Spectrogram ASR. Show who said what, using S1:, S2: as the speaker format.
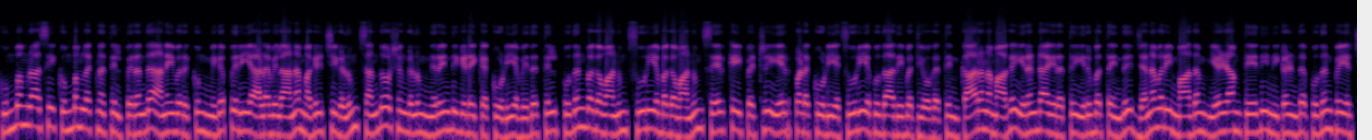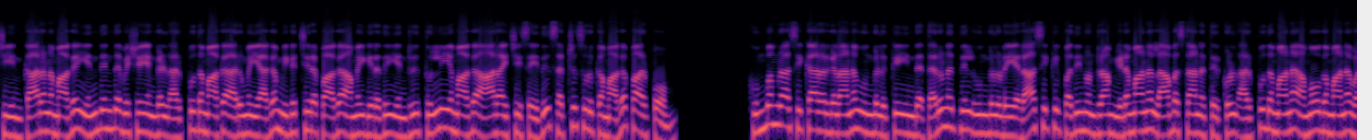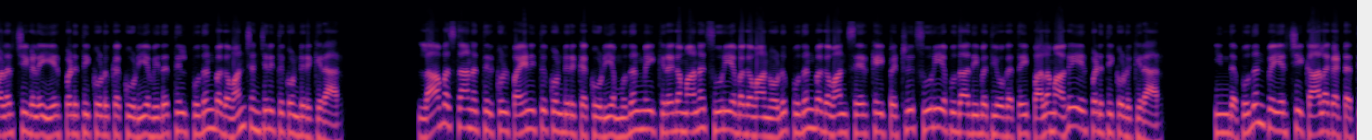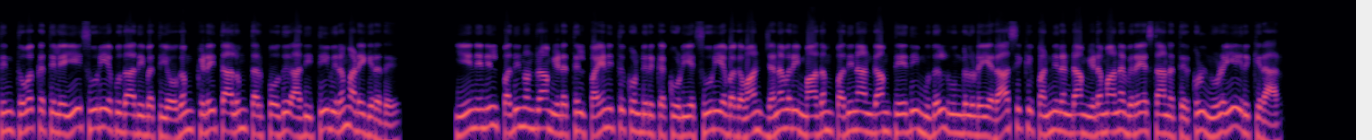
S1: கும்பம் ராசி கும்பம் லக்னத்தில் பிறந்த அனைவருக்கும் மிகப்பெரிய அளவிலான மகிழ்ச்சிகளும் சந்தோஷங்களும் நிறைந்து கிடைக்கக்கூடிய விதத்தில் புதன் பகவானும் சூரிய பகவானும் சேர்க்கை பெற்று ஏற்படக்கூடிய சூரிய புதாதிபத்தியோகத்தின் காரணமாக இரண்டாயிரத்து இருபத்தைந்து ஜனவரி மாதம் ஏழாம் தேதி நிகழ்ந்த புதன் பெயர்ச்சியின் காரணமாக எந்தெந்த விஷயங்கள் அற்புதமாக அருமையாக மிகச்சிறப்பாக அமைகிறது என்று துல்லியமாக ஆராய்ச்சி செய்து சற்று சுருக்கமாக பார்ப்போம். கும்பம் ராசிக்காரர்களான உங்களுக்கு இந்த தருணத்தில் உங்களுடைய ராசிக்கு பதினொன்றாம் இடமான லாபஸ்தானத்திற்குள் அற்புதமான அமோகமான வளர்ச்சிகளை ஏற்படுத்திக் கொடுக்கக்கூடிய விதத்தில் புதன் பகவான் சஞ்சரித்துக் கொண்டிருக்கிறார். லாபஸ்தானத்திற்குள் பயணித்துக் கொண்டிருக்கக்கூடிய முதன்மை கிரகமான சூரிய பகவானோடு புதன் பகவான் சேர்க்கை பெற்று சூரிய புதாதிபத்தியோகத்தை பலமாக ஏற்படுத்திக் கொடுக்கிறார். இந்த புதன் பெயர்ச்சி காலகட்டத்தின் துவக்கத்திலேயே சூரிய புதாதிபத்தியோகம் கிடைத்தாலும் தற்போது அதி தீவிரம் அடைகிறது. ஏனெனில் பதினொன்றாம் இடத்தில் பயணித்துக் கொண்டிருக்கக்கூடிய சூரிய பகவான் ஜனவரி மாதம் பதினான்காம் தேதி முதல் உங்களுடைய ராசிக்கு பன்னிரண்டாம் இடமான விரயஸ்தானத்திற்குள் நுழைய இருக்கிறார்.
